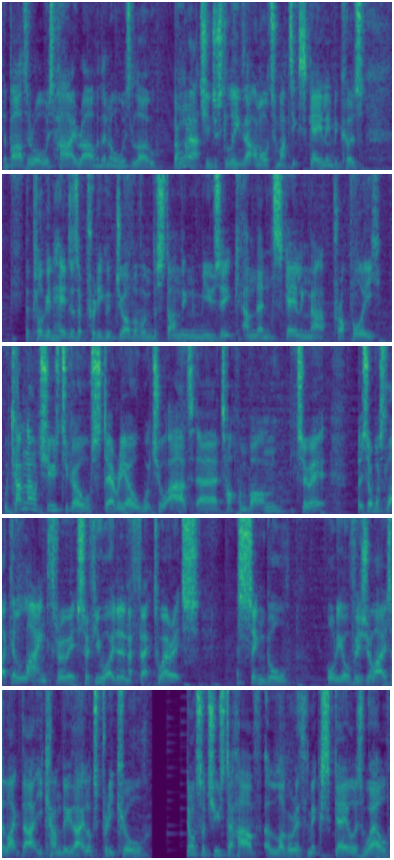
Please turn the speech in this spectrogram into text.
the bars are always high rather than always low. So I'm going to actually just leave that on automatic scaling because the plugin here does a pretty good job of understanding the music and then scaling that properly. We can now choose to go stereo, which will add uh, top and bottom to it. It's almost like a line through it. So if you wanted an effect where it's a single audio visualizer like that, you can do that. It looks pretty cool. You can also choose to have a logarithmic scale as well.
